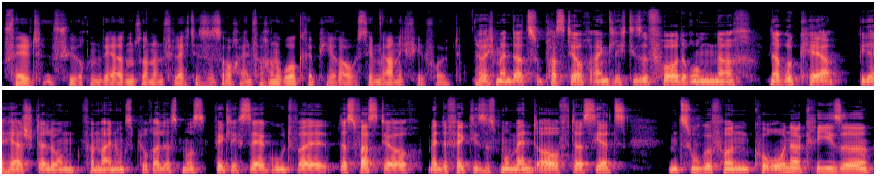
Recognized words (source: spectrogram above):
Feld führen werden, sondern vielleicht ist es auch einfach ein Rohrkrepierer, aus dem gar nicht viel folgt. Ja, ich meine, dazu passt ja auch eigentlich diese Forderung nach einer Rückkehr Wiederherstellung von Meinungspluralismus wirklich sehr gut, weil das fasst ja auch im Endeffekt dieses Moment auf, dass jetzt im Zuge von Corona-Krise,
